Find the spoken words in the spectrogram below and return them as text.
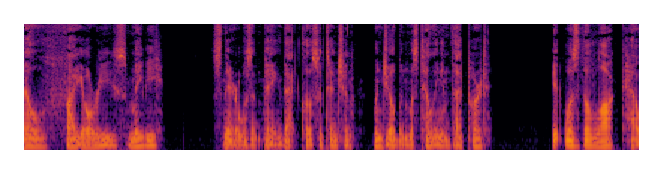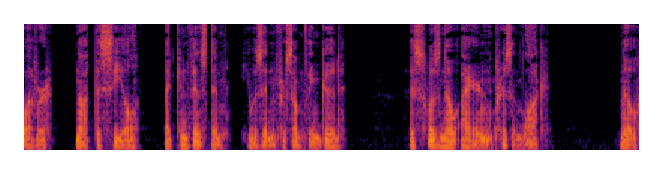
The maybe? Snare wasn't paying that close attention when Jobin was telling him that part. It was the lock, however, not the seal, that convinced him he was in for something good. This was no iron prison lock. No,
